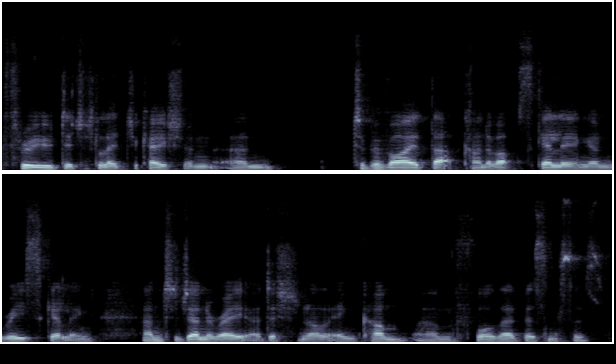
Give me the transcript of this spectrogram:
through digital education and to provide that kind of upskilling and reskilling and to generate additional income um, for their businesses.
